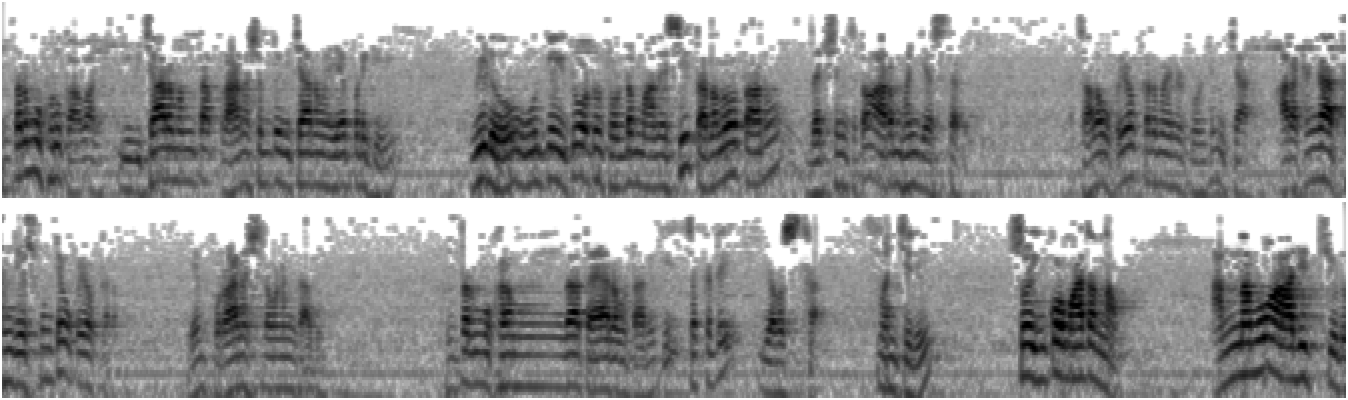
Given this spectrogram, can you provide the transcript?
అంతర్ముఖుడు కావాలి. ఈ విచారమంతా ప్రాణశబ్ద విచారం అయ్యేప్పటికీ వీడు ఊరికే ఇటు అటు చూడడం మానేసి తనలో తాను దర్శించడం ఆరంభం చేస్తాడు. చాలా ఉపయోగకరమైనటువంటి విచారం. ఆ రకంగా అర్థం చేసుకుంటే ఉపయోగకరం. ఏం పురాణ శ్రవణం కాదు. అంతర్ముఖంగా తయారవటానికి చక్కటి వ్యవస్థ. మంచిది. సో ఇంకో మాట అన్నాం. అన్నము ఆదిత్యుడు.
